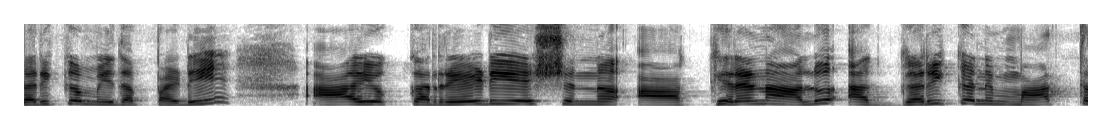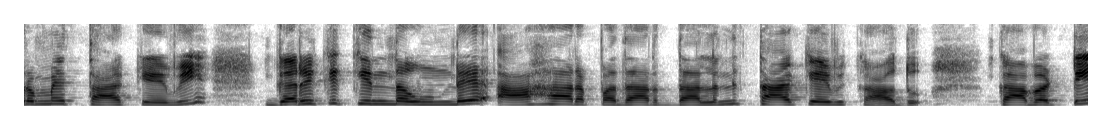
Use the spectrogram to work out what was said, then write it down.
గరిక మీద పడి ఆ యొక్క రేడియేషన్ ఆ కిరణాలు ఆ గరికని మాత్రమే తాకేవి. గరిక కింద ఉండే ఆహార పదార్థాలని తాకేవి కాదు. కాబట్టి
